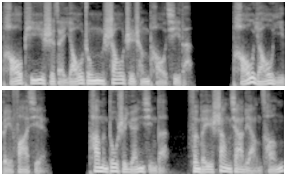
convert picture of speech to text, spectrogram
陶坯是在窑中烧制成陶器的。陶窑已被发现，它们都是圆形的，分为上下两层，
